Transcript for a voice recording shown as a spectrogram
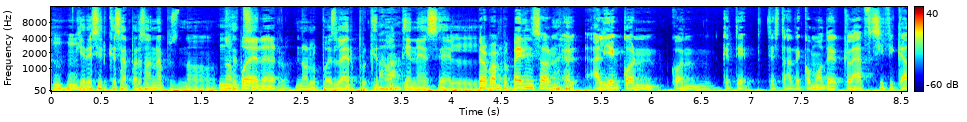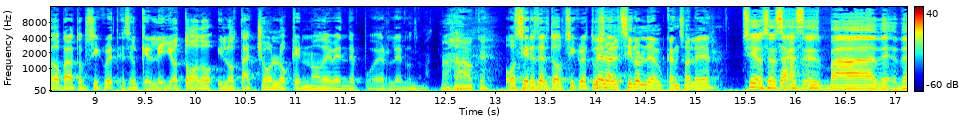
Quiere decir que esa persona pues no... No puede leerlo. No lo puedes leer porque no tienes el... Pero por ejemplo, Pennington, alguien con, con que te, está de como de clasificado para Top Secret es el que leyó todo y lo tachó lo que no deben de poder leer los demás. Ajá, ok. O si eres del Top Secret... Pero él sí lo le alcanzó a leer. Sí, o sea, va de,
